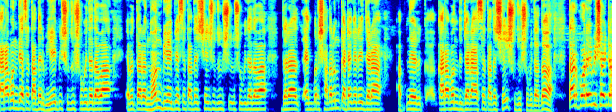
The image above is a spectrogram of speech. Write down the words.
কারাবন্দী আছে, তাদের ভিআইপি সুযোগ সুবিধা দেওয়া এবার তারা নন ভিআইপি আছে, তাদের সেই সুযোগ সুবিধা দেওয়া। যারা একবার সাধারণ ক্যাটাগরি যারা আপনার কারাবন্দী যারা আছে, তাদের সেই সুযোগ সুবিধা দেওয়া। তারপরের বিষয়টা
